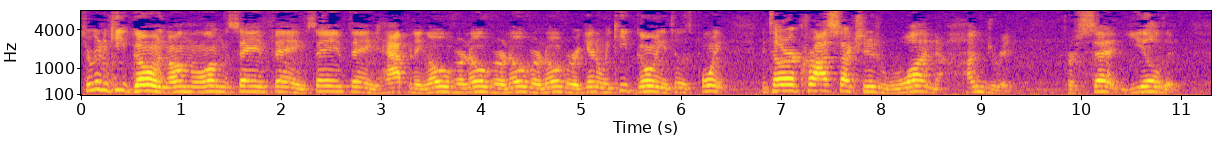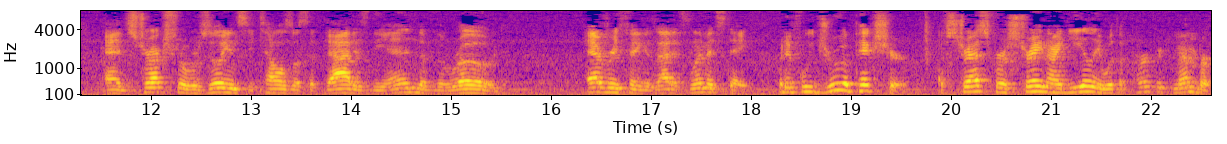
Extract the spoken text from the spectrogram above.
So we're going to keep going on along the same thing, same thing happening over and over and over and over again, and we keep going until this point, until our cross section is 100% yielded. And structural resiliency tells us that that is the end of the road. Everything is at its limit state. But if we drew a picture of stress for a strain, ideally with a perfect member,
